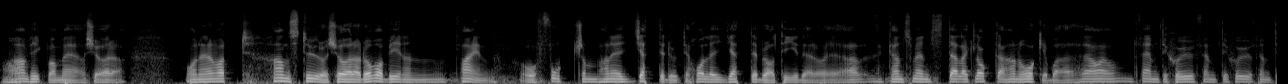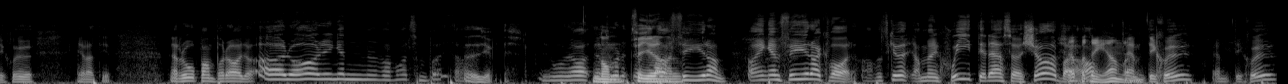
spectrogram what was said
Ja. Han fick vara med och köra. Och när det vart hans tur att köra, då var bilen fine. Och fort som, han är jätteduktig, håller jättebra tider. Och jag kan som en ställa klocka, han åker bara ja, 57, 57, 57 hela tiden. Sen ropar han på radio, "Ah, du har ingen, vad var det som började? Jo, jag, jag Någon det, fyran var eller- fyran. Jag har ingen fyra kvar. Ja, ska vi, ja men skit i det så jag kör bara. Kör på Ja, trean då. 57, 57.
